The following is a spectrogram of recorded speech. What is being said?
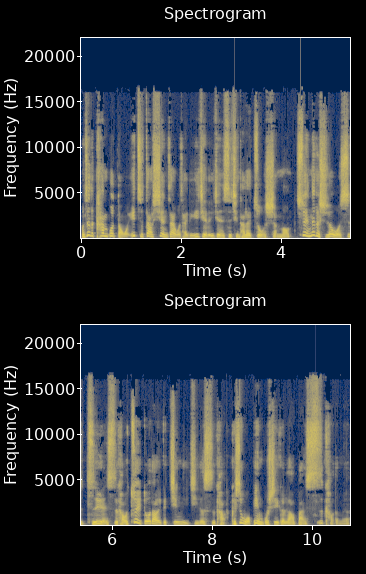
我真的看不懂，我一直到现在我才理解了一件事情，他在做什么。所以那个时候我是职员思考，我最多到一个经理级的思考。可是我并不是一个老板思考的人。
